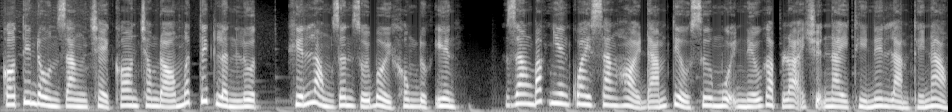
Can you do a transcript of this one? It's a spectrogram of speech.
Có tin đồn rằng trẻ con trong đó mất tích lần lượt, khiến lòng dân dối bời không được yên. Giang Bắc Nhiên quay sang hỏi đám tiểu sư muội nếu gặp loại chuyện này thì nên làm thế nào.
